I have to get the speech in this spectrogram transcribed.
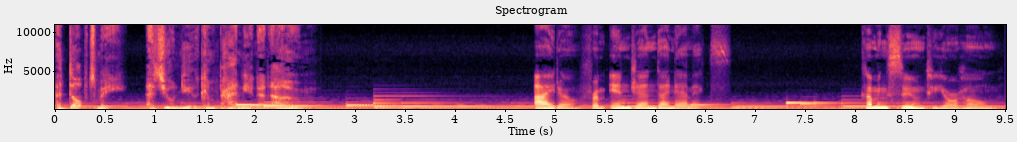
Adopt me as your new companion at home. Aido from InGen Dynamics. Coming soon to your home.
